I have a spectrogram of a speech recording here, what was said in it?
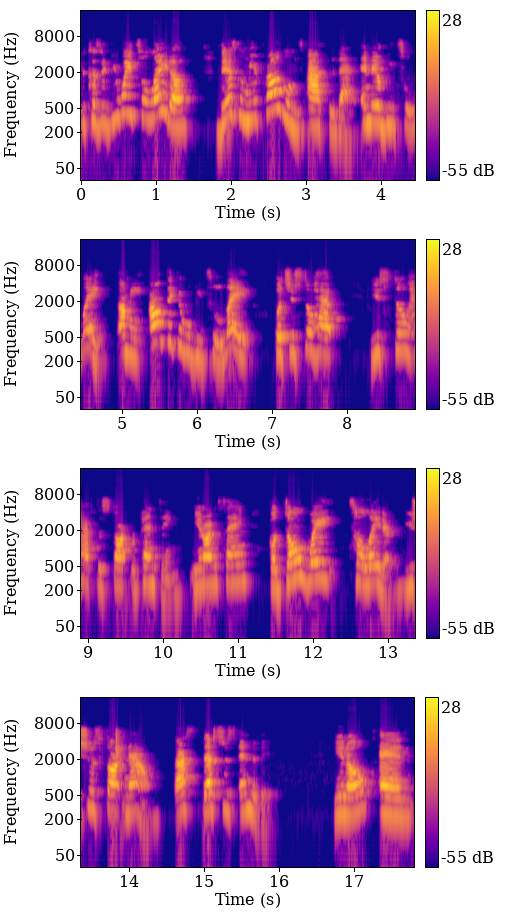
because if you wait till later, there's going to be problems after that and it'll be too late. I mean, I don't think it will be too late, but you still have you still have to start repenting. You know what I'm saying? But don't wait till later. You should start now. That's that's just end of it. You know? And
